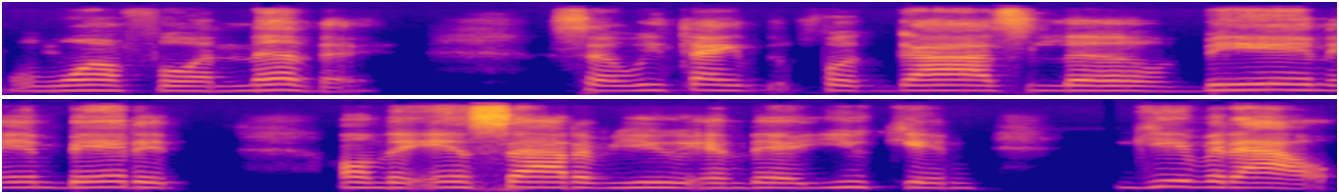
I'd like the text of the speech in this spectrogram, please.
one for another. So we thank for God's love being embedded on the inside of you and that you can give it out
